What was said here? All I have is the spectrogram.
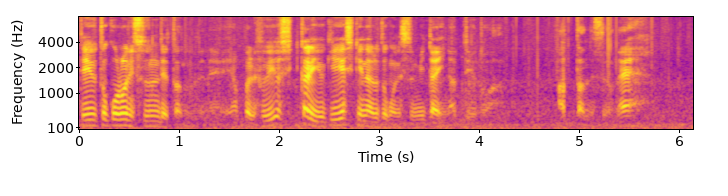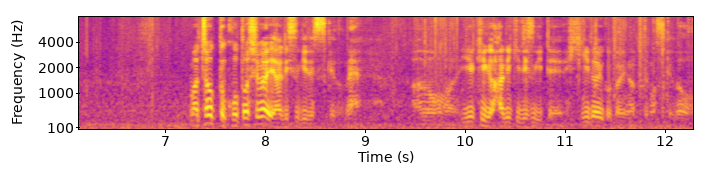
っていうところに住んでたのでねやっぱり冬しっかり雪景色になるところに住みたいなっていうのはあったんですよね。まあ、ちょっと今年はやりすぎですけどね。あの雪が張り切りすぎてひどいことになってますけど。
